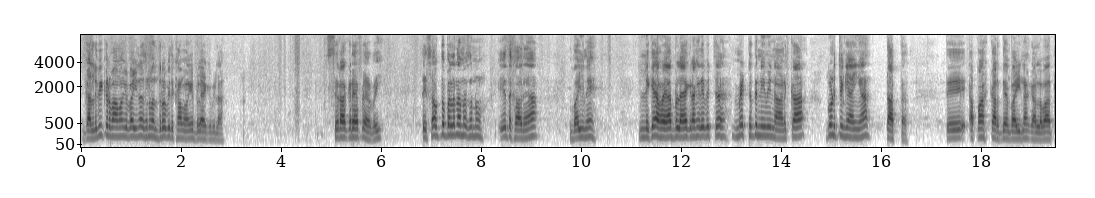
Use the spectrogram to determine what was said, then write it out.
ਗੱਲ ਵੀ ਕਰਵਾਵਾਂਗੇ ਬਾਈ, ਨਾਲ ਤੁਹਾਨੂੰ ਅੰਦਰੋਂ ਵੀ ਦਿਖਾਵਾਂਗੇ ਬਲੈਕ ਵਿਲਾ। ਸਿਰਾ ਕਰਿਆ ਪਿਆ ਬਾਈ। ਤੇ ਸਭ ਤੋਂ ਪਹਿਲਾਂ ਤਾਂ ਮੈਂ ਤੁਹਾਨੂੰ ਇਹ ਦਿਖਾ ਦਿਆਂ ਬਾਈ ਨੇ ਲਿਖਿਆ ਹੋਇਆ ਬਲੈਕ ਰੰਗ ਦੇ ਵਿੱਚ ਮਿੱਠ ਤੇ ਨੀਵੀਂ ਨਾਨਕਾ ਗੁਣ ਚੰਗਿਆਈਆਂ ਤਤ। ਤੇ ਆਪਾਂ ਕਰਦੇ ਆਂ ਬਾਈ ਨਾਲ ਗੱਲਬਾਤ।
